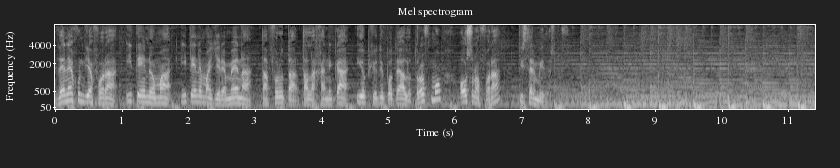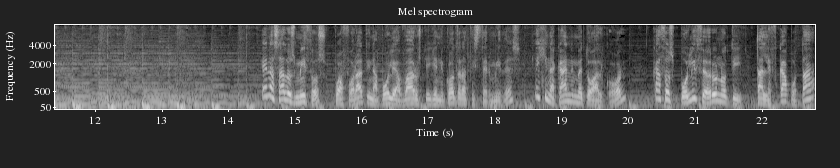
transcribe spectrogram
Δεν έχουν διαφορά είτε είναι ομά είτε είναι μαγειρεμένα τα φρούτα, τα λαχανικά ή οποιοδήποτε άλλο τρόφιμο όσον αφορά τις θερμίδες τους. Ένας άλλος μύθος που αφορά την απώλεια βάρους και γενικότερα τις θερμίδες έχει να κάνει με το αλκοόλ, καθώς πολλοί θεωρούν ότι τα λευκά ποτά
